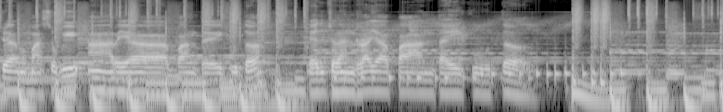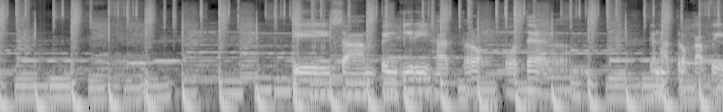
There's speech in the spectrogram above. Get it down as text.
sudah memasuki area Pantai Kuta yaitu Jalan Raya Pantai Kuta. Di samping kiri Hard Rock Hotel dan Hard Rock Cafe.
